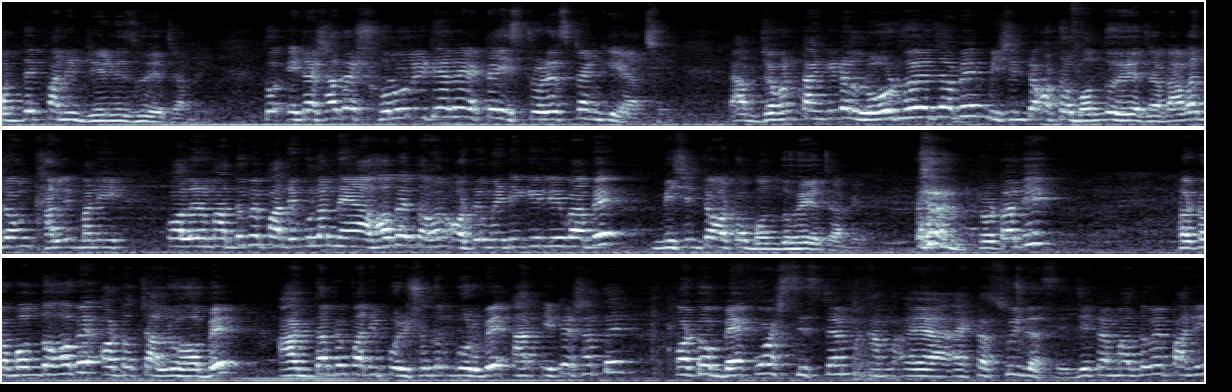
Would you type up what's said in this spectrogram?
অর্ধেক পানি ড্রেনেজ হয়ে যাবে। তো এটার সাথে ষোলো লিটারের একটা স্টোরেজ ট্যাঙ্কি আছে। আর যখন ট্যাঙ্কিটা লোড হয়ে যাবে, মেশিনটা অটো বন্ধ হয়ে যাবে। আবার যখন খালি মানে কলের মাধ্যমে পানিগুলো নেওয়া হবে, তখন অটোমেটিক্যালি ভাবে মেশিনটা অটো বন্ধ হয়ে যাবে। টোটালি অটো বন্ধ হবে অটো চালু হবে, আট ধাপে পানি পরিশোধন করবে। আর এটার সাথে অটো ব্যাকওয়াশ সিস্টেম একটা সুইচ আছে, যেটার মাধ্যমে পানি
